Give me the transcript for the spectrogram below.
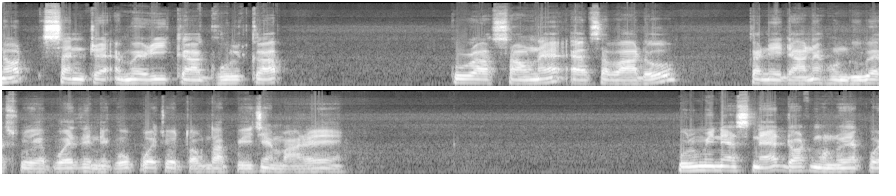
North Central America Gold Cup ကူရာဆောင်နဲ့အယ်ဆာဗာဒိုကနေဒါနဲ့ဟွန်ဒူရက်ဆိုရဲ့ပွဲစဉ်တွေကိုပွဲချုပ်တောင်းတပေးခြင်းပါတယ်ပူလ်မီနက်စ်နဲ့ဒေါ့မွန်ရဲ့ပွဲ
